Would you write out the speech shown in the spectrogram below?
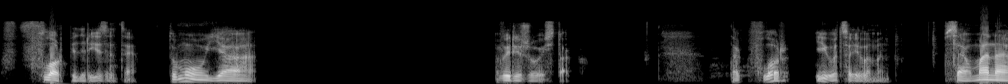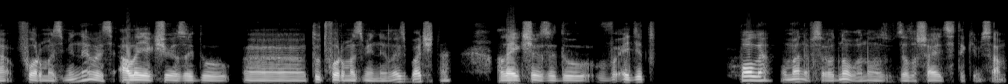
флор підрізати. Тому я виріжу ось так. Так, флор і оцей елемент. Все, у мене форма змінилась, але якщо я зайду. Е, тут форма змінилась, бачите? Але якщо я зайду в Edit поле, у мене все одно воно залишається таким самим.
